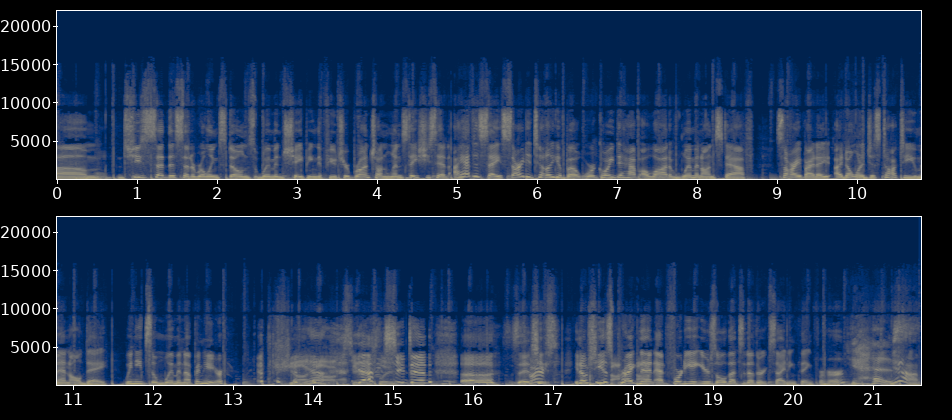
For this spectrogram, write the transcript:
Um, she said this at a Rolling Stones Women Shaping the Future brunch on Wednesday. She said, I had to say, sorry to tell you, but we're going to have a lot of women on staff. Sorry, but I, I don't want to just talk to you men all day. We need some women up in here. Shut up. Yeah, Seriously? she did. Uh, she, course. you know, she is pregnant at 48 years old. That's another exciting thing for her. Yes. Yeah.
